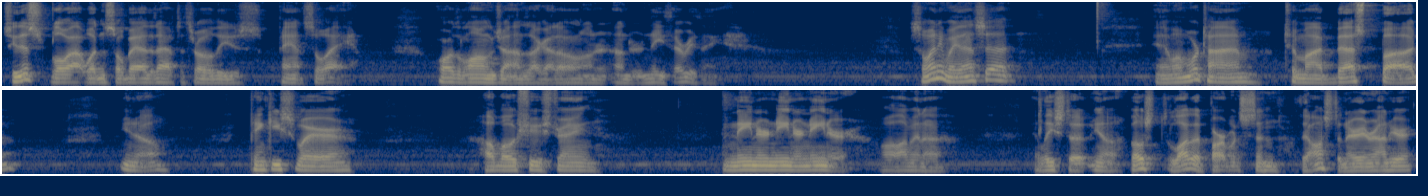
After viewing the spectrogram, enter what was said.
see this blowout wasn't so bad that I have to throw these pants away, or the long johns I got on under, underneath everything. So, anyway, that's it. And one more time to my best bud, you know, pinky swear, hobo shoestring, neener, neener, neener. While I'm in a, at least a, you know, most, a lot of apartments in the Austin area around here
